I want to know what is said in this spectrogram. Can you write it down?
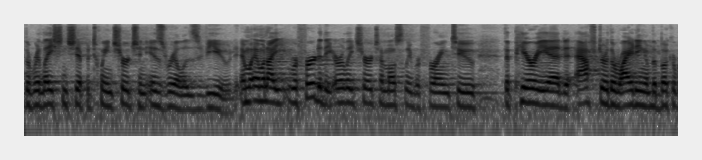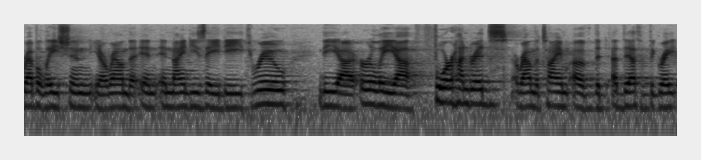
the relationship between church and Israel is viewed. And, and, when I refer to the early church, I'm mostly referring to the period after the writing of the book of Revelation, you know, around the in, in 90s AD through the uh, early 400s, uh, around the time of the death of the great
